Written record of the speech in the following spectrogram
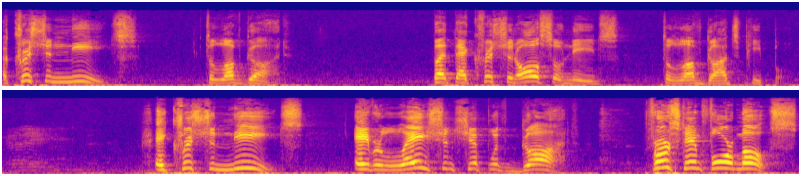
A Christian needs to love God, but that Christian also needs to love God's people. A Christian needs a relationship with God, first and foremost.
